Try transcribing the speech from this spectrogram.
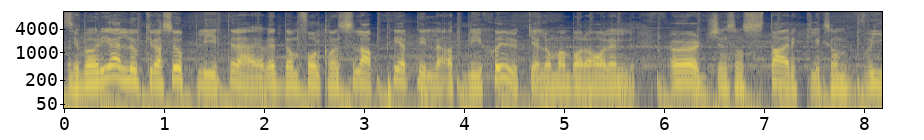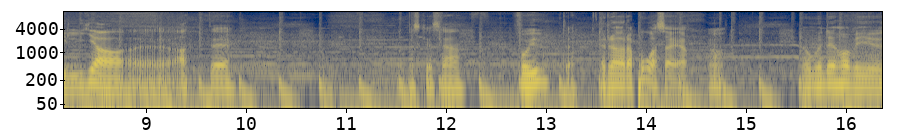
Men det börjar luckras upp lite det här. Jag vet inte om folk har en slapphet till att bli sjuk eller om man bara har en urge, en sån stark liksom vilja eh, att... Eh, vad ska jag säga? Få ut det. Röra på sig ja. ja. Jo men det har vi ju,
